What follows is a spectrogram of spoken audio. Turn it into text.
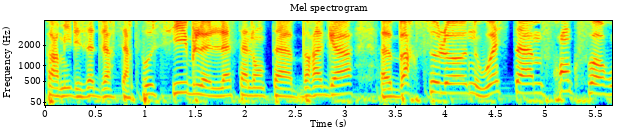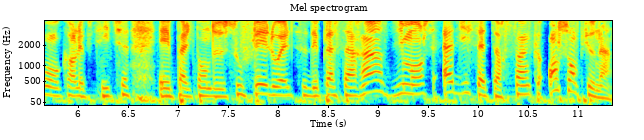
Parmi les adversaires possibles, l'Atalanta Braga, euh, Barcelone, West Ham, Francfort ou encore Leipzig. Et pas le temps de souffler, l'OL se déplace à Reims dimanche à 17h05 en championnat.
